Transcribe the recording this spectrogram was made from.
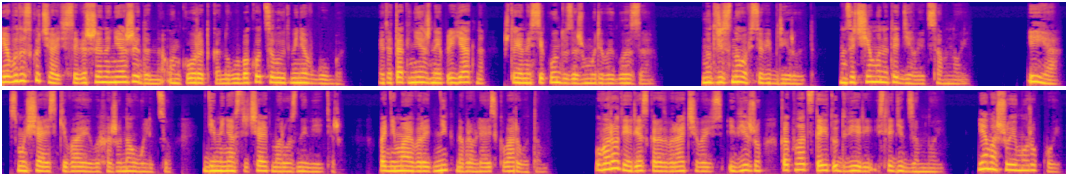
«Я буду скучать, совершенно неожиданно». Он коротко, но глубоко целует меня в губы. Это так нежно и приятно, что я на секунду зажмуриваю глаза. Внутри снова все вибрирует. Но зачем он это делает со мной? И я, смущаясь, киваю и выхожу на улицу, где меня встречает морозный ветер. Поднимаю воротник, направляясь к воротам. У ворот я резко разворачиваюсь и вижу, как Влад стоит у двери и следит за мной. Я машу ему рукой,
